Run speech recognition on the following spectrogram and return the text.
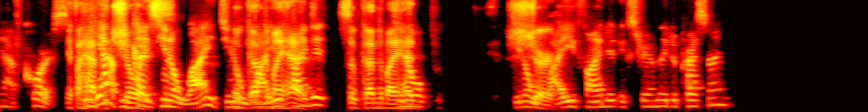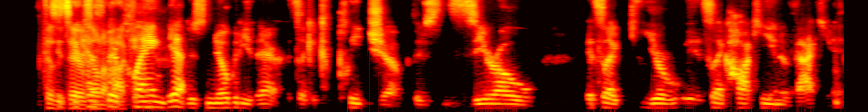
Yeah, of course. If I Well, have the yeah, choice. because you know why? Do you know no gun why to my you head. find it? So gun to my you head. know- you know why you find it extremely depressing? because it's, it's because they're hockey. playing. Yeah, there's nobody there. It's like a complete joke. There's zero. It's like you're. It's like hockey in a vacuum. Or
